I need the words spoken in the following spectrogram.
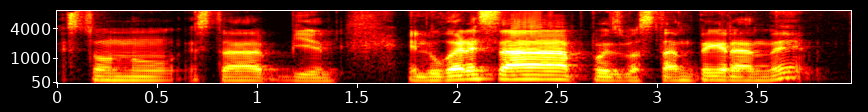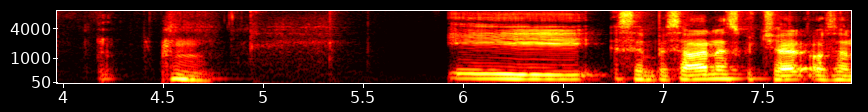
esto no está bien. El lugar está pues bastante grande. y se empezaban a escuchar, o sea,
